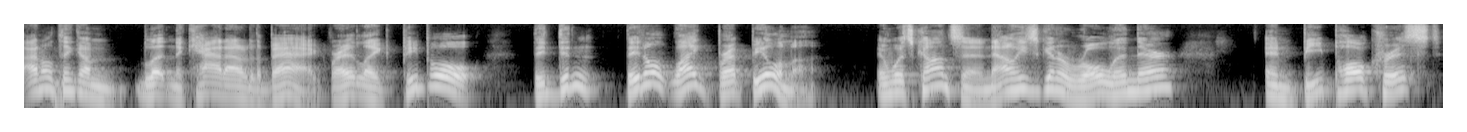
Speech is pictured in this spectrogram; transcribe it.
I don't think I'm letting the cat out of the bag, right? Like people they didn't they don't like Bret Bielema in Wisconsin. And now he's going to roll in there and beat Paul Chryst.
